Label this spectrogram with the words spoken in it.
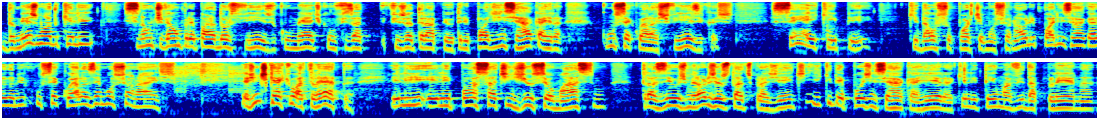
do mesmo modo que ele, se não tiver um preparador físico, um médico, um fisioterapeuta, ele pode encerrar a carreira com sequelas físicas, sem a equipe que dá o suporte emocional, ele pode encerrar a carreira também com sequelas emocionais. E a gente quer que o atleta ele, ele possa atingir o seu máximo, trazer os melhores resultados para a gente e que depois de encerrar a carreira, que ele tenha uma vida plena,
